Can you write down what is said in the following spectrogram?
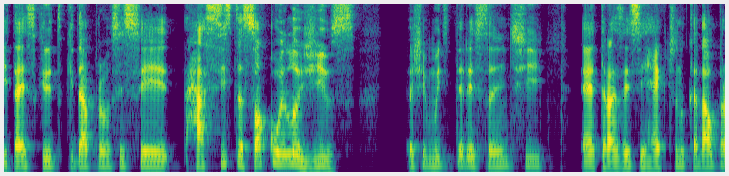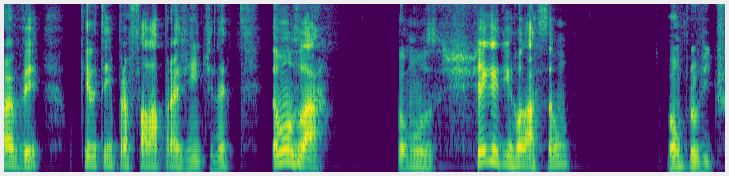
e tá escrito que dá para você ser racista só com elogios. Eu achei muito interessante é, trazer esse react no canal para ver o que ele tem para falar pra gente, né? Então vamos lá. Vamos, chega de enrolação. Vamos pro vídeo.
